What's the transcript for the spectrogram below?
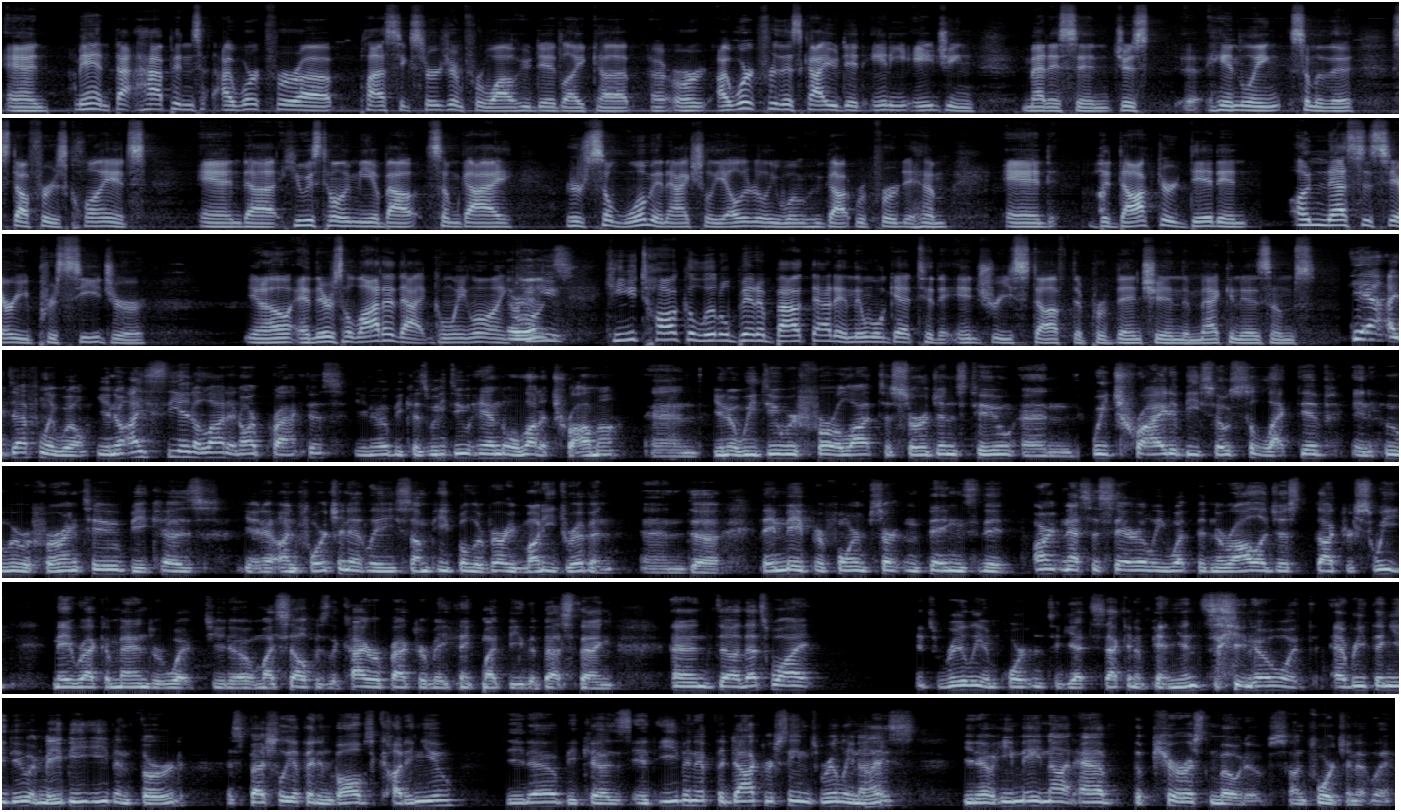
And man, that happens. I worked for a plastic surgeon for a while who did like, uh, or I worked for this guy who did anti aging medicine, just uh, handling some of the stuff for his clients. And uh, he was telling me about some guy or some woman, actually, elderly woman who got referred to him. And the doctor did an unnecessary procedure you know and there's a lot of that going on. There can is. you can you talk a little bit about that? And then we'll get to the injury stuff the prevention the mechanisms. Yeah i definitely will. You know i see it a lot in our practice you know because we do handle a lot of trauma. And you know we do refer a lot to surgeons too. And we try to be so selective in who we're referring to because you know unfortunately some people are very money driven and uh, they may perform certain things that aren't necessarily what the neurologist dr sweet may recommend or what you know myself as the chiropractor may think might be the best thing and uh, that's why it's really important to get second opinions you know with everything you do and maybe even third especially if it involves cutting you you know because it, even if the doctor seems really nice you know he may not have the purest motives unfortunately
